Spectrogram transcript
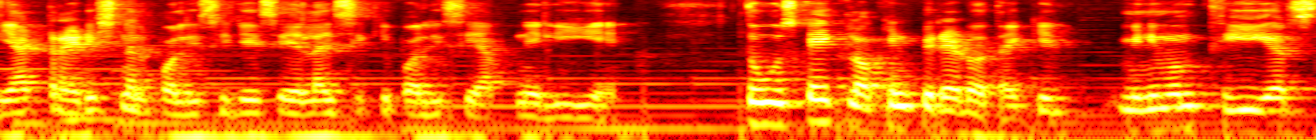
या ट्रेडिशनल पॉलिसी जैसे LIC की पॉलिसी आपने ली है तो उसका एक लॉक इन पीरियड होता है कि मिनिमम थ्री इयर्स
